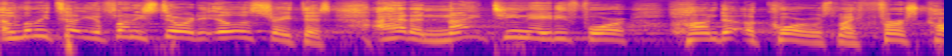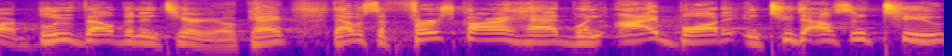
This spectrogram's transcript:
and, let me tell you a funny story to illustrate this. I had a 1984 Honda Accord, it was my first car, blue velvet interior, okay? That was the first car I had when I bought it in 2002.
